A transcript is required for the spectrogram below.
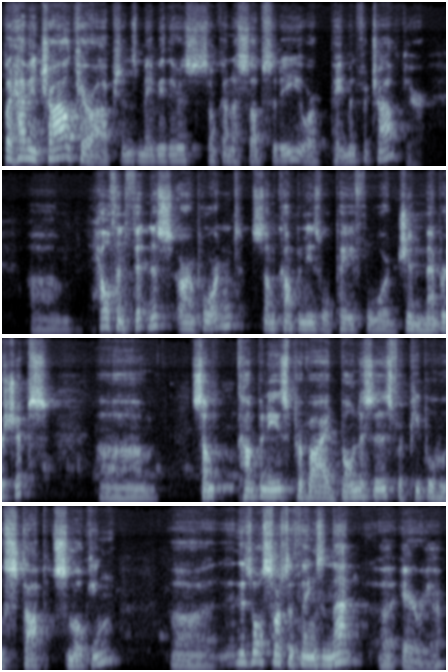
But having childcare options, maybe there's some kind of subsidy or payment for childcare. Um, health and fitness are important. Some companies will pay for gym memberships. Um, some companies provide bonuses for people who stop smoking. Uh, there's all sorts of things in that uh, area.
